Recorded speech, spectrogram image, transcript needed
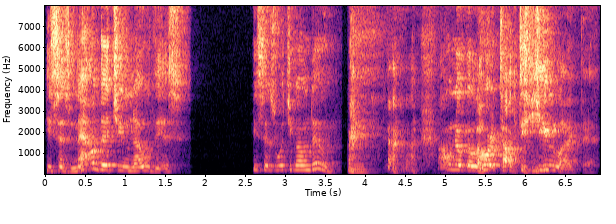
He says, now that you know this, He says, what you gonna do? I don't know if the Lord talked to you like that.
